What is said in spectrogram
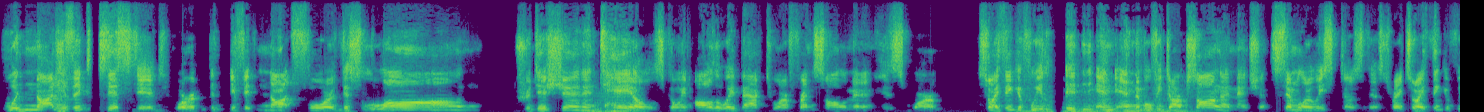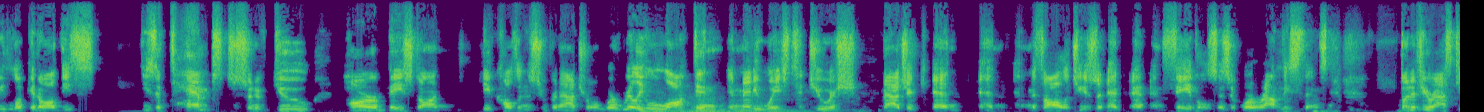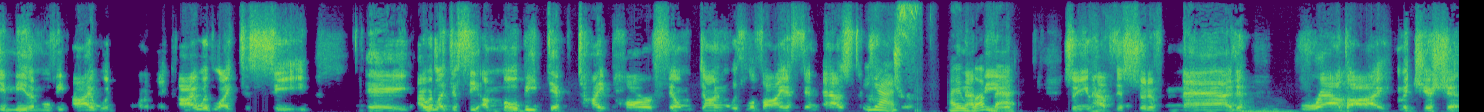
would not have existed or if it not for this long tradition and tales going all the way back to our friend Solomon and his worm so I think if we and and the movie Dark Song I mentioned similarly does this, right? So I think if we look at all these these attempts to sort of do horror based on the occult and the supernatural, we're really locked in in many ways to Jewish magic and and, and mythologies and, and, and fables, as it were, around these things. But if you're asking me the movie I would want to make, I would like to see a I would like to see a Moby Dick type horror film done with Leviathan as the creature. Yes, I love that. It? So you have this sort of mad rabbi magician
